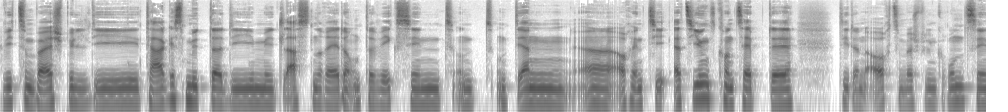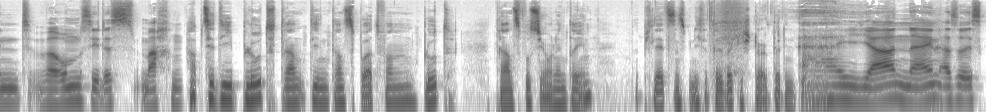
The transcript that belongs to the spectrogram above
wie zum Beispiel die Tagesmütter, die mit Lastenrädern unterwegs sind und, und deren äh, auch Erziehungskonzepte, die dann auch zum Beispiel ein Grund sind, warum sie das machen. Habt ihr die Blut, den Transport von Bluttransfusionen drin? Ich letztens bin ich darüber gestolpert. Äh, ja, nein, also es,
